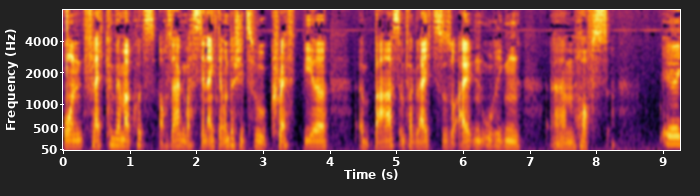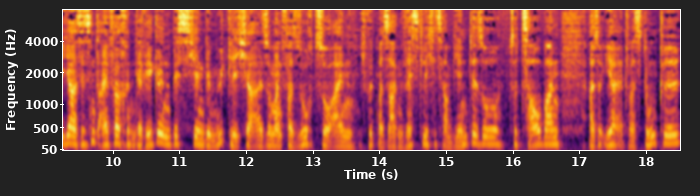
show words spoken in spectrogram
Und vielleicht können wir mal kurz auch sagen, was ist denn eigentlich der Unterschied zu Craft Beer äh, Bars im Vergleich zu so alten, urigen ähm, Hoffs? Äh, ja, sie sind einfach in der Regel ein bisschen gemütlicher. Also man versucht so ein, ich würde mal sagen, westliches Ambiente so zu zaubern. Also eher etwas dunkel,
